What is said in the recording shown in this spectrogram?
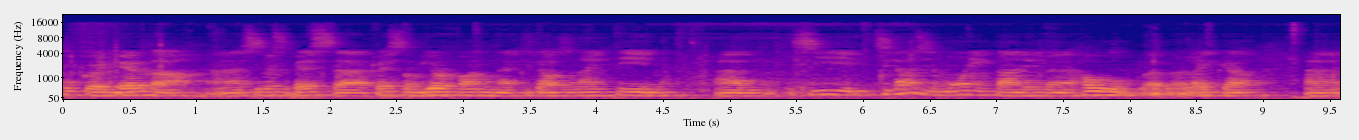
Pucco Gerda, uh, she was the best, uh, best from Europe One uh, 2019. Um, she, she does in the morning time uh, how uh, like uh, uh,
